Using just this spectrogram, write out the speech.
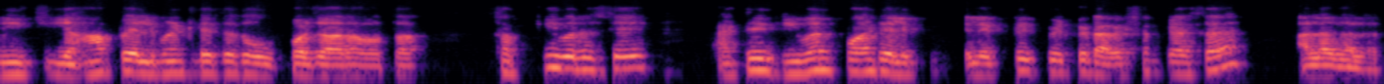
नीचे, यहाँ पे एलिमेंट लेते तो ऊपर जा रहा होता। सबकी वजह से at a given point electric field का डायरेक्शन कैसा है? अलग अलग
